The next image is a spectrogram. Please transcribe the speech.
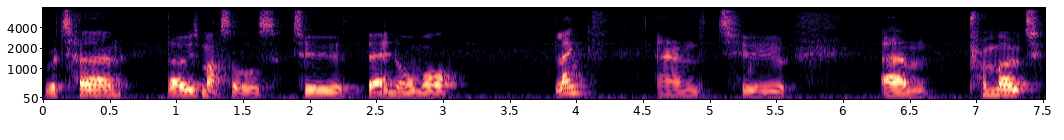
return those muscles to their normal length and to um, promote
